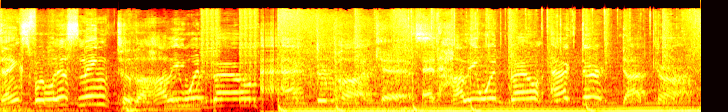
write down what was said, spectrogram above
Thanks for listening to the Hollywood Bound Actor Podcast at HollywoodBoundActor.com.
